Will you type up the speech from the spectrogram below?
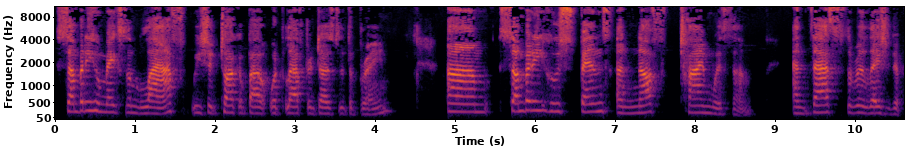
somebody who makes them laugh. We should talk about what laughter does to the brain. Um, somebody who spends enough time with them. And that's the relationship.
